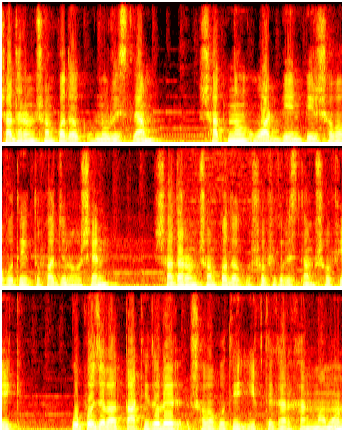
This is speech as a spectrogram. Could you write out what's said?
সাধারণ সম্পাদক নূর ইসলাম, সাত নং ওয়ার্ড বিএনপির সভাপতি তোফাজ্জল হোসেন, সাধারণ সম্পাদক শফিকুল ইসলাম শফিক, উপজেলা তাঁতি দলের সভাপতি ইফতেখার খান মামুন,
